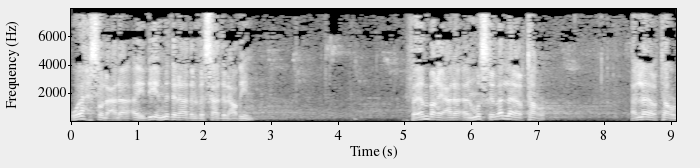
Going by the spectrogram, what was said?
ويحصل على أيديهم مثل هذا الفساد العظيم. فينبغي على المسلم ألا يغتر ألا يغتر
